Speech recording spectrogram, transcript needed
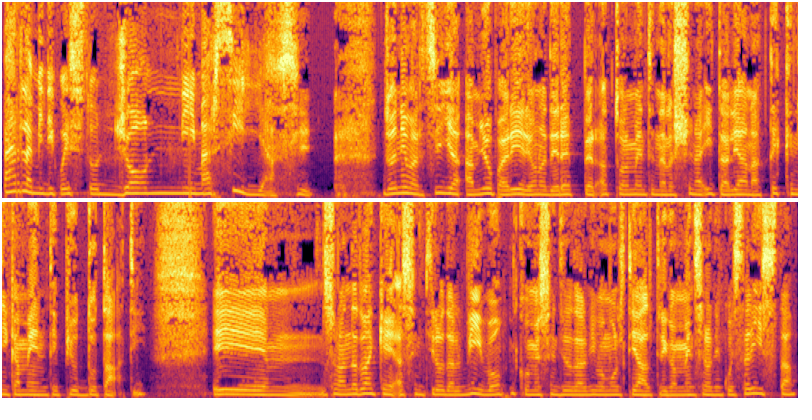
parlami di questo Johnny Marsiglia. Sì. Gianni Marsiglia, a mio parere, è uno dei rapper attualmente nella scena italiana tecnicamente più dotati. E mm, sono andato anche a sentirlo dal vivo, come ho sentito dal vivo molti altri che ho menzionato in questa lista.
